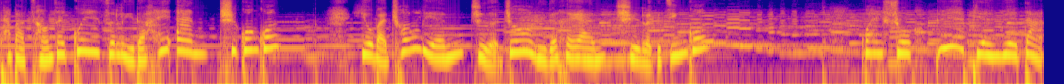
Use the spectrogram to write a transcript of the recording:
他把藏在柜子里的黑暗吃光光，又把窗帘褶皱里的黑暗吃了个精光。怪兽越变越大，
